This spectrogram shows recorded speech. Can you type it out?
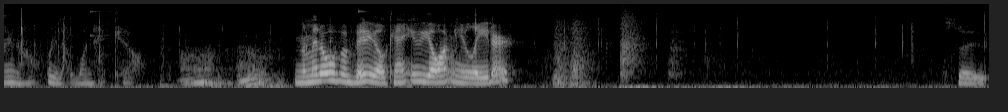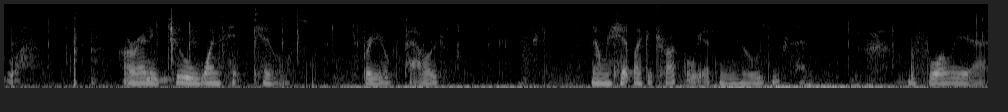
I know. Look at that one hit kill. In the middle of a video, can't you yell at me later? So, already two one hit kills. It's pretty overpowered. Now we hit like a truck, but we have no defense. Before we at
